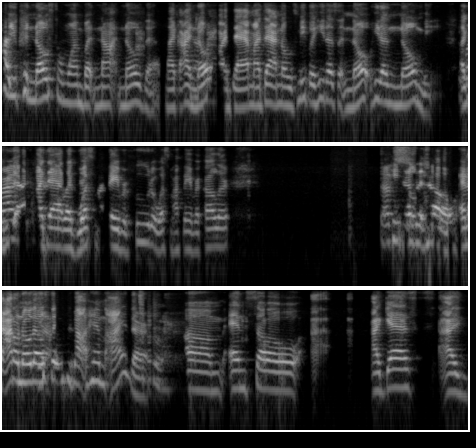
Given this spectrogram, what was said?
how you can know someone but not know them. Like I know my dad, my dad knows me, but he doesn't know he doesn't know me. Like right. my dad, like what's my favorite food or what's my favorite color. That's he doesn't so know, and I don't know those yeah. things about him either. Um, and so I, I guess I,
